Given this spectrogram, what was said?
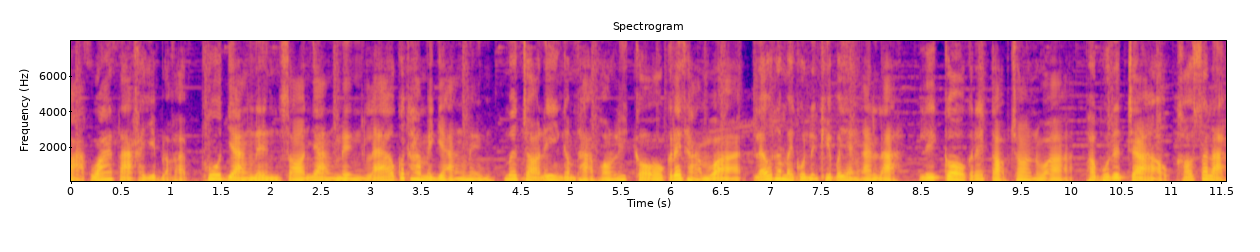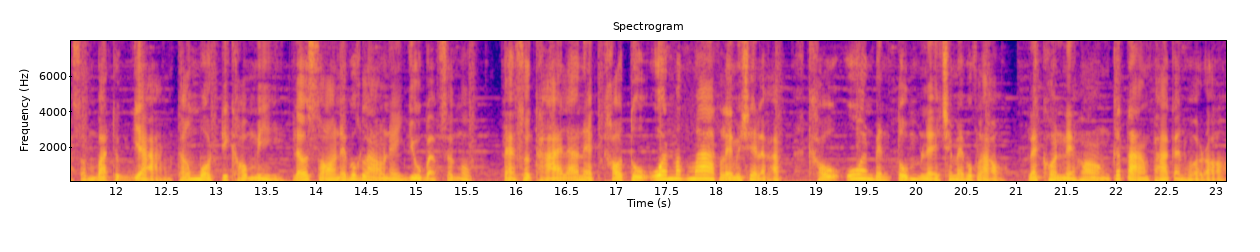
ปากว่าตาขยิบหรอกครับ พูดอย่างหนึ่งสอนอย่างหนึ่งแล้วก็ทำอีกอย่างหนึ่ง เมื่อจอนได้ยินคำถามของลิโก้ก็ได้ถามว่า แล้วทำไมคุณถึงคิดว่าอย่างนั้นล่ะลิโก้ก็ได้ตอบจอนว่า พระพุทธเจ้าเขาสละสมบัติทุกอย่างทั้งหมดที่เขามี แล้วสอนให้พวกเราเนี่ยอยู่แบบสงบแต่สุดท้ายแล้วเนี่ยเขาตัวอ้วนมากๆเลยไม่ใช่เหรอครับ เขาอ้วนเป็นตุ่มเลยใช่ไหมพวกเรา และคนในห้องก็ต่างพากันหัวเราะ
